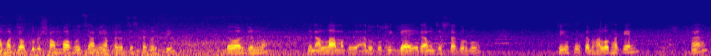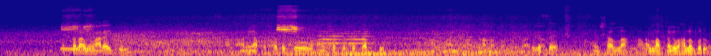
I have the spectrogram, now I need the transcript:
আমার যতটুকু সম্ভব হয়েছে আমি আপনাকে চেষ্টা করছি। দেওয়ার জন্য। যেন আল্লাহ আমাকে আরও তো ঠিক দেয় এটা আমি চেষ্টা করব। ঠিক আছে? তা ভালো থাকেন। হ্যাঁ? আসসালামু আলাইকুম। আমি আপনার সাথে একটু হাসা করতে চাচ্ছি। ঠিক আছে? ইনশাল্লাহ আল্লাহ আপনাকে ভালো করুক।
